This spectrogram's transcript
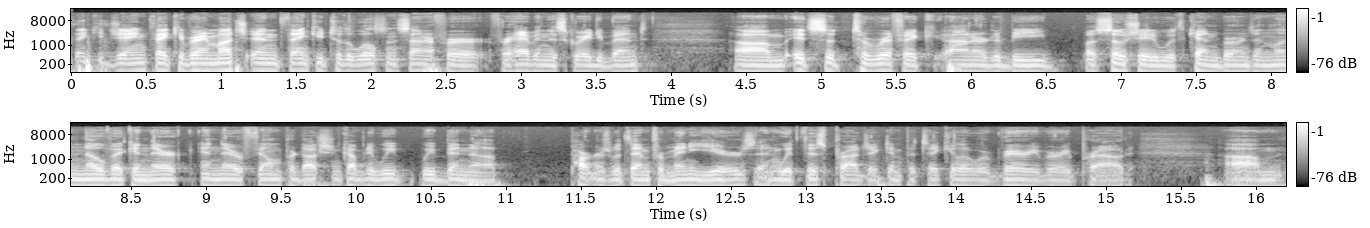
Thank you, Jane. Thank you very much. And thank you to the Wilson Center for, for having this great event. Um, it's a terrific honor to be associated with Ken Burns and Lynn Novick and their and their film production company. We've we've been uh, partners with them for many years, and with this project in particular, we're very very proud. Um,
